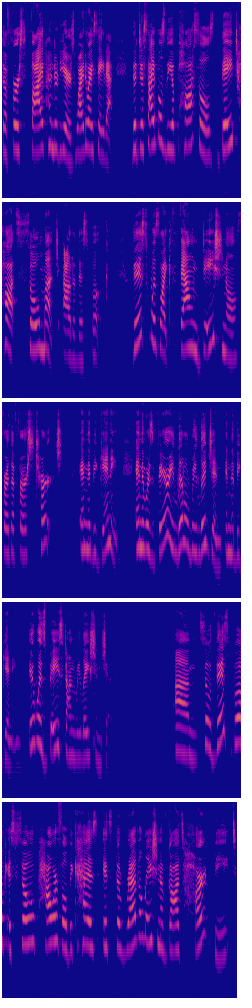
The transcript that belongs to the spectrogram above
the first 500 years. Why do I say that? The disciples, the apostles, they taught so much out of this book. This was like foundational for the first church in the beginning. And there was very little religion in the beginning, it was based on relationship. Um, so, this book is so powerful because it's the revelation of God's heartbeat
